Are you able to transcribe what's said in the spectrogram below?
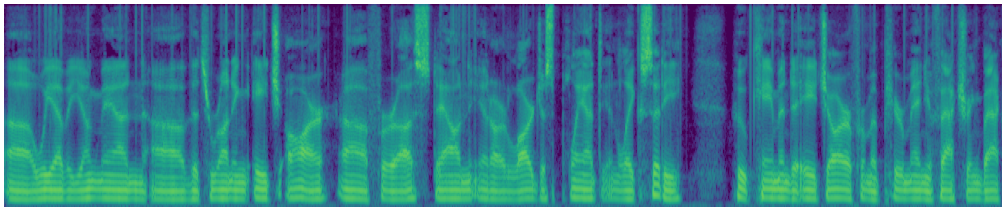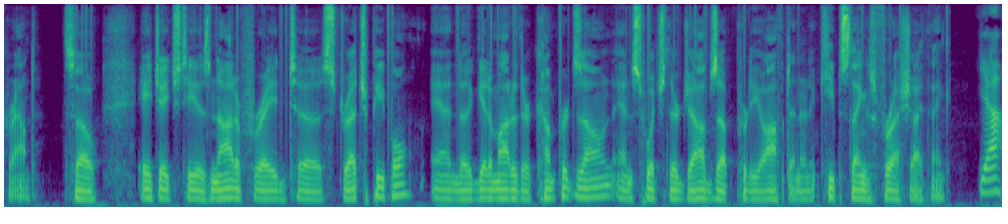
uh, we have a young man uh, that's running HR uh, for us down in our largest plant in Lake City, who came into HR from a pure manufacturing background. So HHT is not afraid to stretch people and uh, get them out of their comfort zone and switch their jobs up pretty often, and it keeps things fresh. I think. Yeah,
